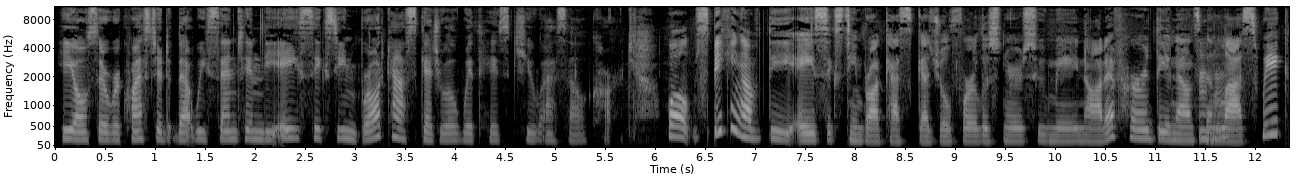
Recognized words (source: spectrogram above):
He also requested that we send him the A16 broadcast schedule with his QSL card. Well, speaking of the A16 broadcast schedule for listeners who may not have heard the announcement mm-hmm. last week,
